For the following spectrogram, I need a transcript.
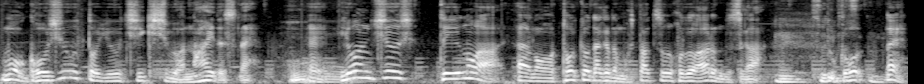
もう50という地域支部はないですね。え40っていうのはあの東京だけでも2つほどあるんですが、うんね、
